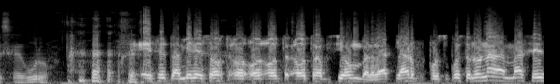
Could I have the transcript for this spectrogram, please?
Seguro. Ese también es otro- otra otra opción, ¿verdad? Claro, por supuesto, no nada más es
